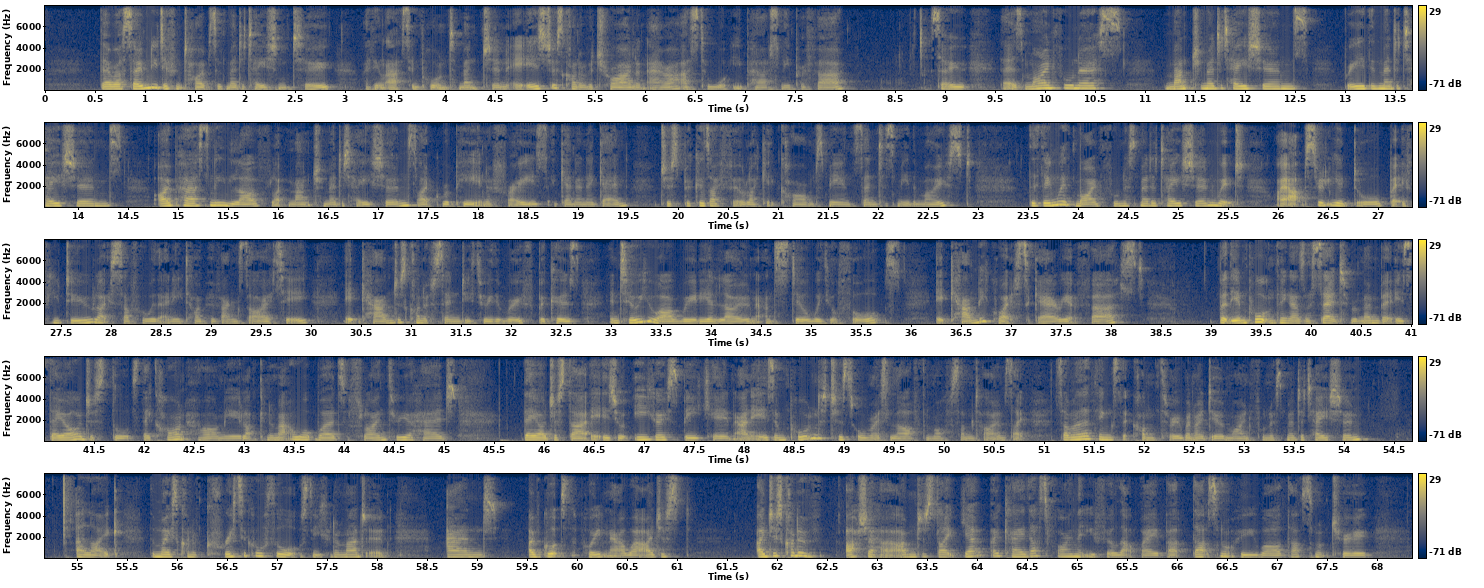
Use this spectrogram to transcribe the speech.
there are so many different types of meditation too. I think that's important to mention. It is just kind of a trial and error as to what you personally prefer. So there's mindfulness, mantra meditations, breathing meditations. I personally love like mantra meditations, like repeating a phrase again and again, just because I feel like it calms me and centers me the most. The thing with mindfulness meditation, which I absolutely adore, but if you do like suffer with any type of anxiety, it can just kind of send you through the roof because until you are really alone and still with your thoughts, it can be quite scary at first. But the important thing, as I said, to remember is they are just thoughts. They can't harm you. Like, no matter what words are flying through your head, they are just that. It is your ego speaking, and it is important to just almost laugh them off sometimes. Like some of the things that come through when I do a mindfulness meditation are like the most kind of critical thoughts that you can imagine. And I've got to the point now where I just, I just kind of usher her. I'm just like, yeah, okay, that's fine that you feel that way, but that's not who you are. That's not true.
